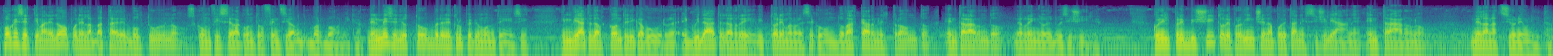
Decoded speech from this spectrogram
Poche settimane dopo, nella battaglia del Volturno, sconfisse la controffensiva borbonica. Nel mese di ottobre le truppe piemontesi, inviate dal conte di Cavour e guidate dal re Vittorio Emanuele II, varcarono il Tronto e entrarono nel Regno delle Due Sicilie. Con il plebiscito le province napoletane e siciliane entrarono nella Nazione Unita.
